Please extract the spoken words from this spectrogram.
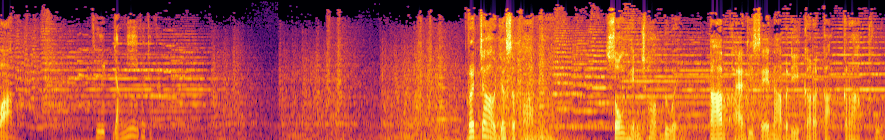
ว่ามา คืออย่างนี้พระเจ้าค่ะ พระเจ้ายศปานี ทรงเห็นชอบด้วยตามแผนที่เสนาบดีกรกะกราบทูล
